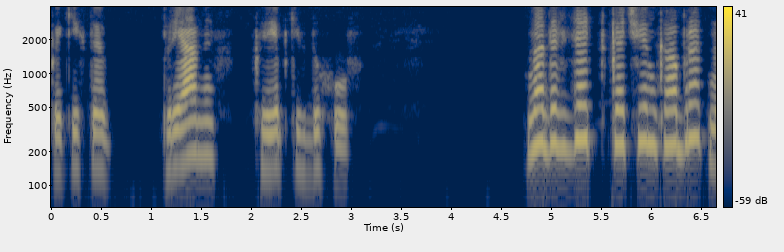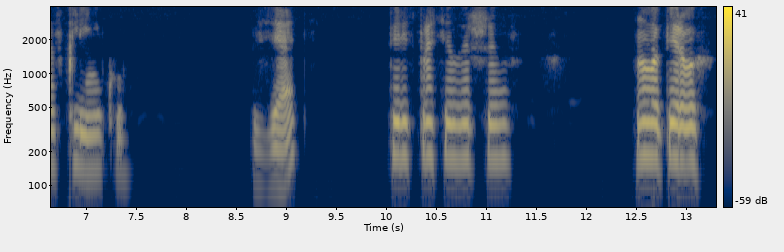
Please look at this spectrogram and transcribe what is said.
каких-то пряных, крепких духов. — Надо взять Ткаченко обратно в клинику. — Взять? — переспросил Вершилов. — Ну, во-первых,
